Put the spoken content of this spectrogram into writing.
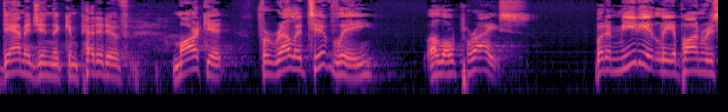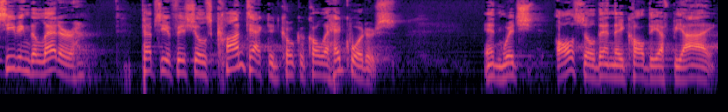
damage in the competitive market for relatively a low price. But immediately upon receiving the letter, Pepsi officials contacted Coca-Cola headquarters, in which also then they called the FBI.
